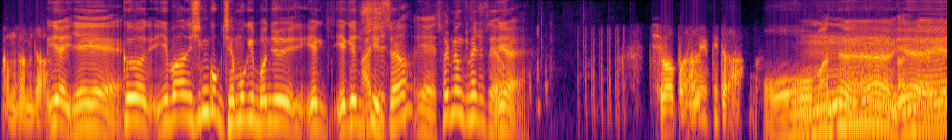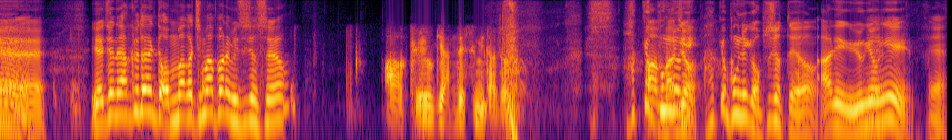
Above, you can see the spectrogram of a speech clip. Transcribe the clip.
감사합니다. 예, 예, 예. 그, 이번 신곡 제목이 뭔지 얘기, 해줄수 아시- 있어요? 예, 설명 좀 해주세요. 예. 치맛바람입니다. 오, 음, 맞네. 맞네. 예, 예. 예전에 학교 다닐 때 엄마가 치맛바람 있으셨어요? 아, 교육이 안 됐습니다, 저도. 학교 아, 폭력이 맞아. 학교 폭력이 없으셨대요. 아니, 용형이. 예.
